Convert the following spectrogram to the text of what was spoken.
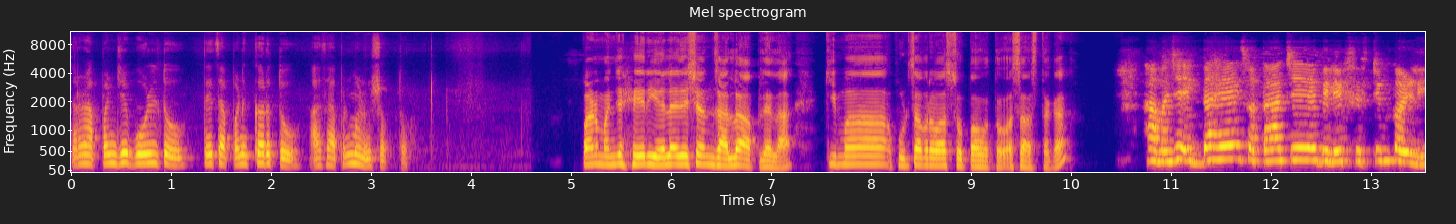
कारण आपण जे बोलतो तेच आपण करतो असं आपण म्हणू शकतो. पण म्हणजे हे रिअलायझेशन झालं आपल्याला की मग पुढचा प्रवास सोपा होतो असं असतं का? हा म्हणजे एकदा हे स्वतःचे बिलीफ सिस्टीम कळली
